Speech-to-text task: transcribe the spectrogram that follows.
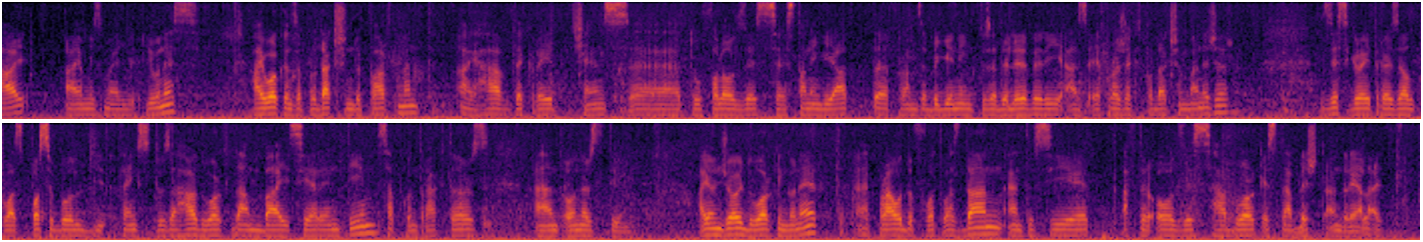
Hi, I am Ismail Younes. I work in the production department. I have the great chance uh, to follow this uh, stunning yacht uh, from the beginning to the delivery as a project production manager. This great result was possible thanks to the hard work done by CRN team, subcontractors, and owners team. I enjoyed working on it, uh, proud of what was done, and to see it after all this hard work established and realized.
